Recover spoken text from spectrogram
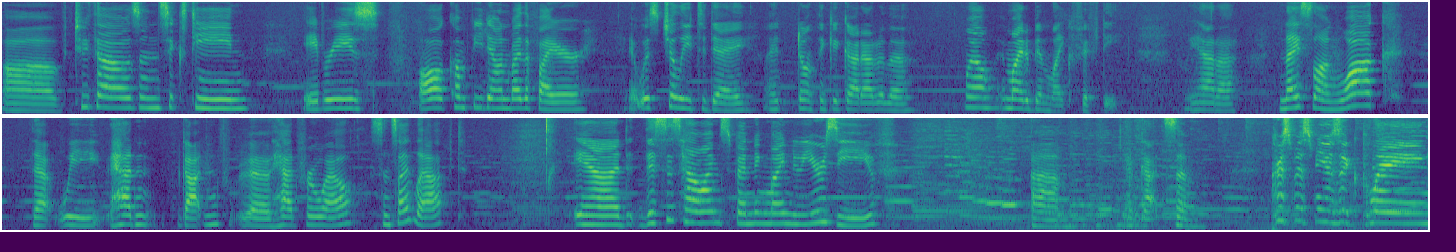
of 2016. Avery's all comfy down by the fire. It was chilly today. I don't think it got out of the, well, it might have been like 50. We had a nice long walk that we hadn't gotten, uh, had for a while since I left. And this is how I'm spending my New Year's Eve. Um, I've got some Christmas music playing.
